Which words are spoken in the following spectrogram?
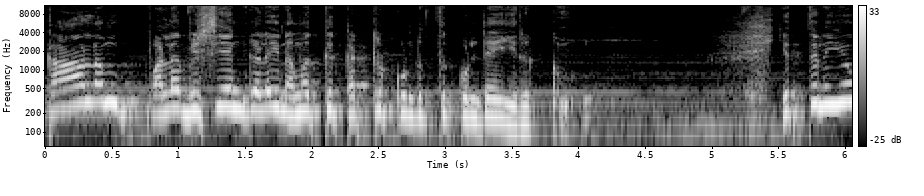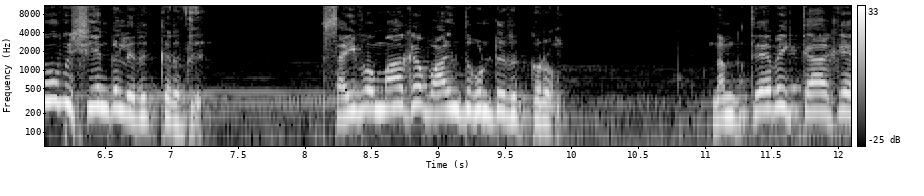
காலம் பல விஷயங்களை நமக்கு கற்றுக் கொடுத்து கொண்டே இருக்கும். எத்தனையோ விஷயங்கள் இருக்கிறது. சைவமாக வாழ்ந்து கொண்டிருக்கிறோம். நம் தேவைக்காக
